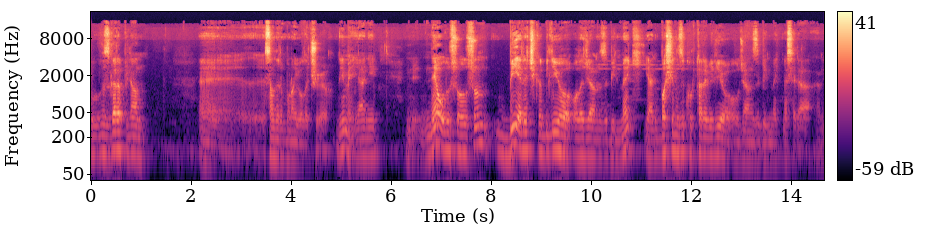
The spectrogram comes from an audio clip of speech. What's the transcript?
Bu ızgara plan ee, sanırım buna yol açıyor. Değil mi? Yani ne olursa olsun bir yere çıkabiliyor olacağınızı bilmek, yani başınızı kurtarabiliyor olacağınızı bilmek mesela. Hani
